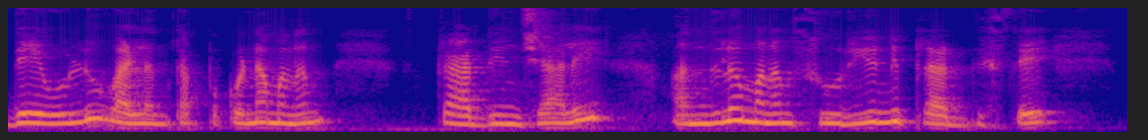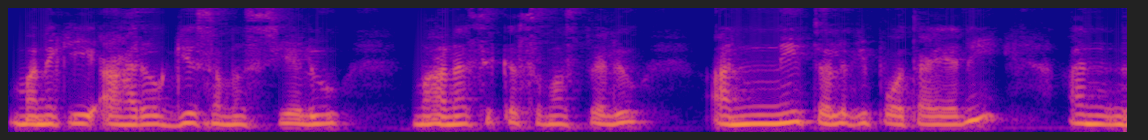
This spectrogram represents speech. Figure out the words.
దేవుళ్ళు వాళ్ళని తప్పకుండా మనం ప్రార్థించాలి అందులో మనం సూర్యుడిని ప్రార్థిస్తే మనకి ఆరోగ్య సమస్యలు మానసిక సమస్యలు అన్నీ తొలగిపోతాయని అన్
